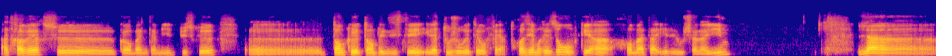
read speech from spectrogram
à travers ce Korban Tamid, puisque euh, tant que le temple existait, il a toujours été offert. Troisième raison, Uvkea Chomata Yerushalayim, la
